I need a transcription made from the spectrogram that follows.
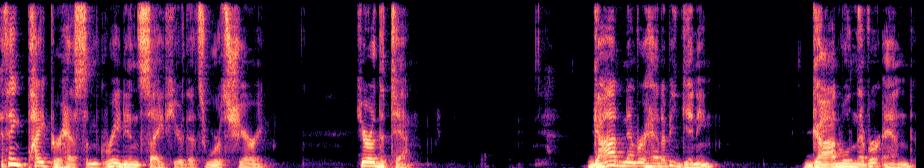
I think Piper has some great insight here that's worth sharing. Here are the 10 God never had a beginning, God will never end.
